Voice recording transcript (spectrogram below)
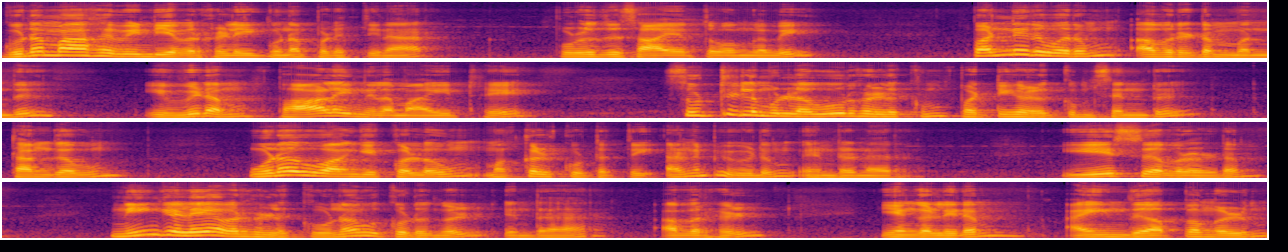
குணமாக வேண்டியவர்களை குணப்படுத்தினார். பொழுது சாயத் துவங்கவே பன்னிருவரும் அவரிடம் வந்து இவ்விடம் பாலை நிலமாயிற்றே. சுற்றிலும் உள்ள ஊர்களுக்கும் பட்டிகளுக்கும் சென்று தங்கவும் உணவு வாங்கிக் கொள்ளவும் மக்கள் கூட்டத்தை அனுப்பிவிடும் என்றனர். இயேசு அவர்களிடம் நீங்களே அவர்களுக்கு உணவு கொடுங்கள் என்றார். அவர்கள் எங்களிடம் ஐந்து அப்பங்களும்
